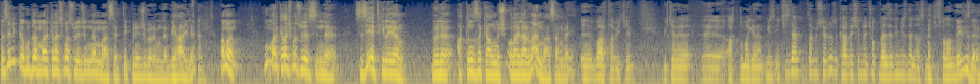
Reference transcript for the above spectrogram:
Özellikle burada markalaşma sürecinden bahsettik birinci bölümde bir hayli. Evet. Ama bu markalaşma sürecinde sizi etkileyen böyle aklınızda kalmış olaylar var mı Hasan Bey? Ee, var tabii ki. Bir kere e, aklıma gelen, biz ikizler tabii söylüyoruz kardeşimle çok benzediğimizden aslında ikiz falan değiliz de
